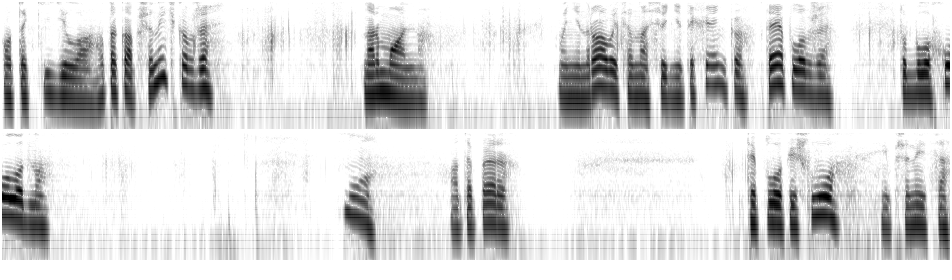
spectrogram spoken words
Отакі діла. Отака пшеничка вже нормально. Мені нравиться, в нас сьогодні тихенько, тепло вже, то було холодно. Ну, а тепер тепло пішло і пшениця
